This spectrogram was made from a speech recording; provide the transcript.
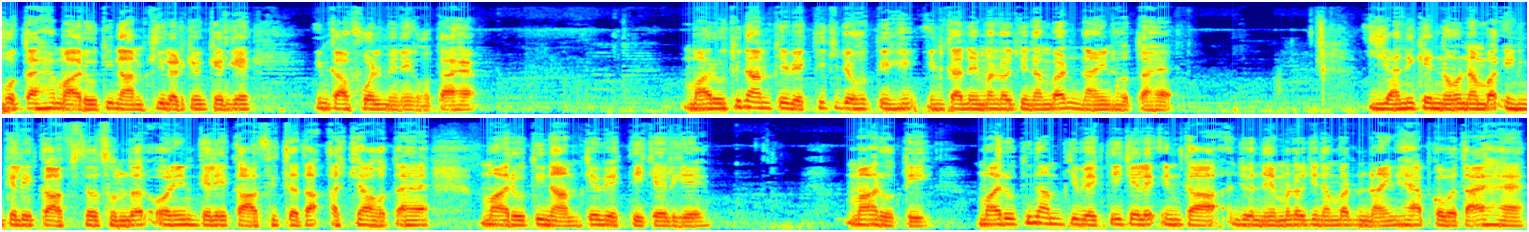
होता है मारुति नाम की लड़कियों के लिए, इनका फुल मीनिंग होता है। मारुति नाम के व्यक्ति की जो होते हैं, इनका नेमोलॉजी नंबर नाइन होता है। यानी कि नौ नंबर इनके लिए काफ़ी ज़्यादा सुंदर और इनके लिए काफ़ी ज़्यादा अच्छा होता है मारुति नाम के व्यक्ति के लिए। मारुति मारुति नाम की व्यक्ति के लिए इनका जो नेमोलॉजी नंबर नाइन है, आपको बताया है,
